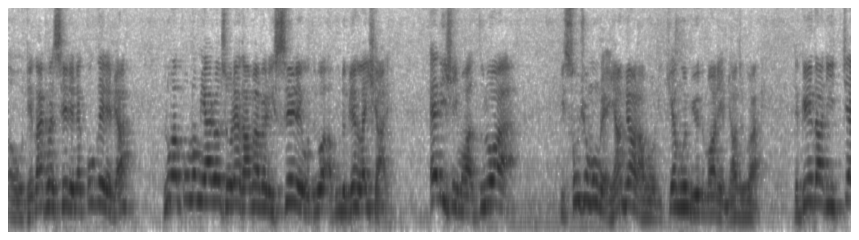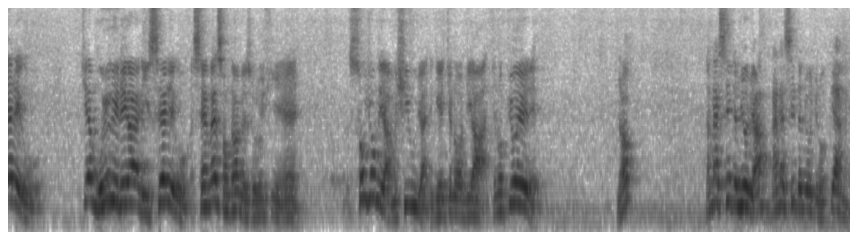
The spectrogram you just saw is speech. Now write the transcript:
ဟိုဒေတာထွက်ဆေးတွေနဲ့ကုသေးတယ်ဗျာ လူကကုလို့မရတော့ဆိုတဲ့ခါမှပဲဒီဆေးတွေကိုသူတို့ကအပူတပြင်းလိုက်ရှာတယ်အဲ့ဒီချိန်မှာသူတို့ကဒီဆုံးရှုံးမှုတွေအများများတာပေါ့ဒီကျဲမွေးမျိုးသမားတွေအများစုကတကယ်သားဒီကျဲတွေကိုကျက်မွေးကလေးကဒီဆဲတွေကိုအစင်သက်ဆောင်ထားမယ်ဆိုလို့ရှိရင်ဆုံးရှုံးတွေကမရှိဘူးဗျာတကယ်ကျွန်တော်တရားကျွန်တော်ပြောရတယ်နော်နာနဲ့စစ်တစ်မျိုးဗျာနာနဲ့စစ်တစ်မျိုးကျွန်တော်ပြမယ်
